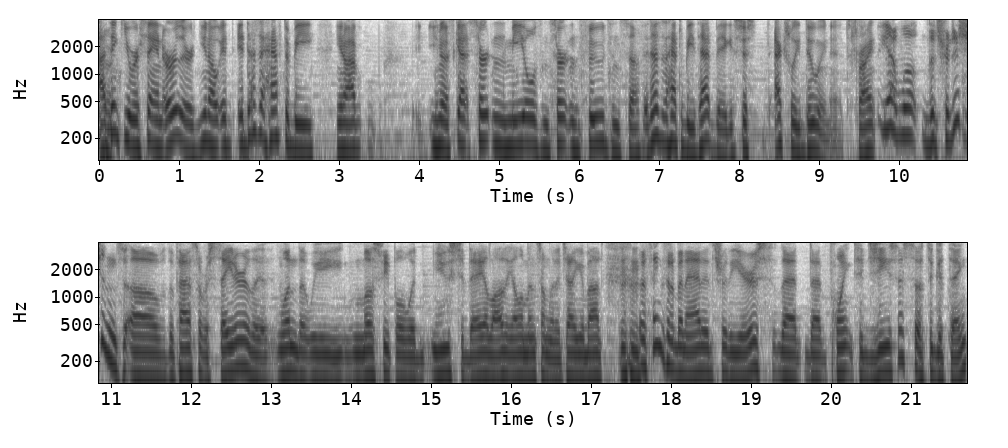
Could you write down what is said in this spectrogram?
I think you were saying earlier, you know, it, it doesn't have to be, you know, I've you know, it's got certain meals and certain foods and stuff. It doesn't have to be that big. It's just actually doing it, right? Yeah, well, the traditions of the Passover Seder, the one that we most people would use today, a lot of the elements I'm going to tell you about, mm-hmm. are things that have been added through the years that that point to Jesus, so it's a good thing.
